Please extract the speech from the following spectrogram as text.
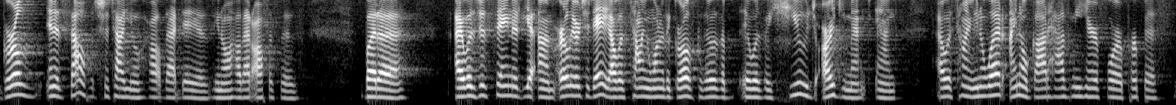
girls in itself should tell you how that day is, you know, how that office is. But uh, I was just saying that um, earlier today. I was telling one of the girls because it was a it was a huge argument, and I was telling you know what? I know God has me here for a purpose.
